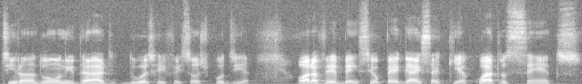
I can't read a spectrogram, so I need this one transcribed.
tirando uma unidade, duas refeições por dia. Ora, vê bem, se eu pegar isso aqui, ó, 400,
